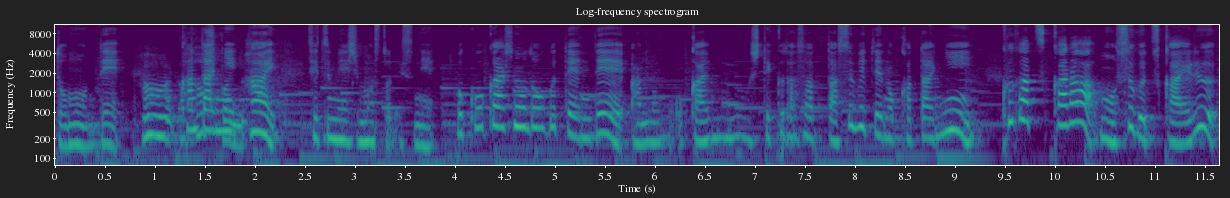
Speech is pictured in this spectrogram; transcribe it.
と思うんではい簡単にはい、説明しますとですね北欧暮らしの道具店であのお買い物をしてくださった全ての方に9月からもうすぐ使える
